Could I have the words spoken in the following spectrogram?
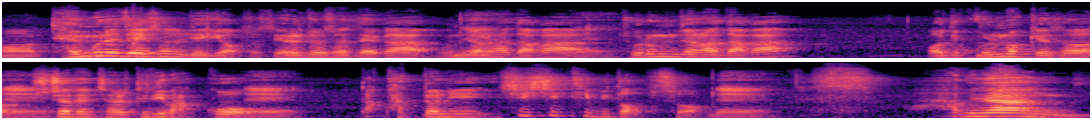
어, 대물에 대해서는 얘기가 없었어요. 예를 들어서 내가 운전을 네, 하다가 네. 졸음운전하다가 어디 골목에서 네. 주차된 차를 들이받고 네. 딱 봤더니 CCTV도 없어. 네. 아, 그냥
